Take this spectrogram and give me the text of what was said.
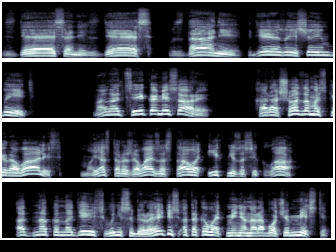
Здесь они, здесь, в здании. Где же еще им быть? Молодцы, комиссары! Хорошо замаскировались. Моя сторожевая застава их не засекла. Однако, надеюсь, вы не собираетесь атаковать меня на рабочем месте.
